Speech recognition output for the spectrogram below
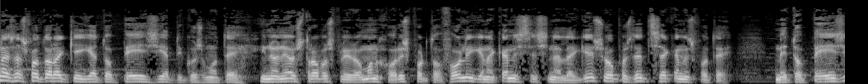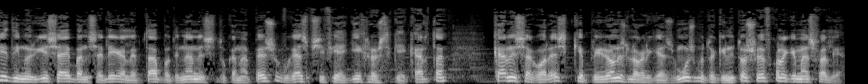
να σας πω τώρα και για το Paisy από την Κοσμοτέ. Είναι ο νέος τρόπος πληρωμών χωρίς πορτοφόλι για να κάνεις τις συναλλαγές σου όπως δεν τις έκανες ποτέ. Με το Paisy δημιουργείς IBAN σε λίγα λεπτά από την άνεση του καναπέ σου, βγάζεις ψηφιακή χρεωστική κάρτα, κάνεις αγορές και πληρώνεις λογαριασμούς με το κινητό σου εύκολα και με ασφαλεία.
